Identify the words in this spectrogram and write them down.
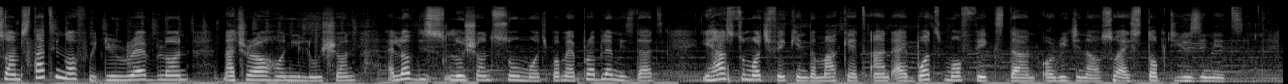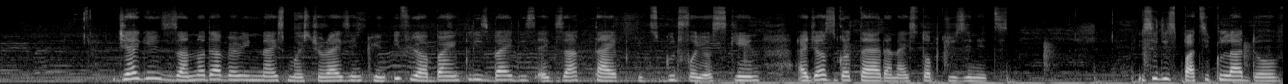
so i'm starting off with the revlon natural honey lotion. I love this lotion so much but my problem is that it has too much fake in the market and i bought more fakes than original so i stopped using it. Jergens is another very nice moisturizing cream. If you are buying please buy this exact type. It's good for your skin. I just got tired and i stopped using it you see this particular dove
